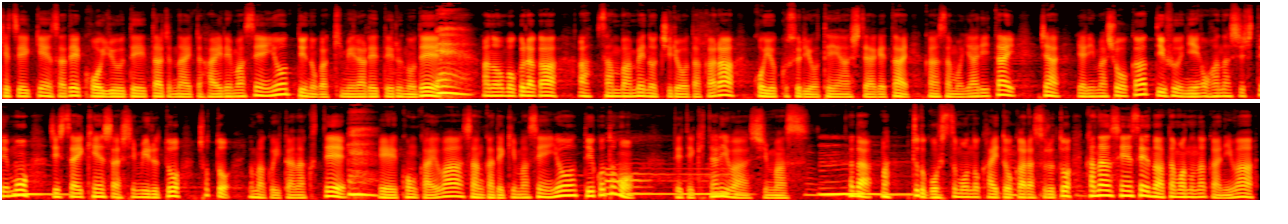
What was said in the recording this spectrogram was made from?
血液検査でこういうデータじゃないと入れませんよっていうのが決められているので、えー、あの僕らがあ3番目の治療だからこういう薬を提案してあげたい。患者さんもやりたい。じゃあやりましょうかっていうふうにお話ししても実際検査してみるとちょっとうまくいかなくて、えー、今回は参加できませんよっていうことも出てきたりはします。ただ、まあ、ちょっとご質問の回答からすると、必ず先生の頭の中には、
